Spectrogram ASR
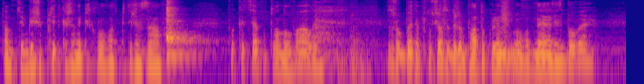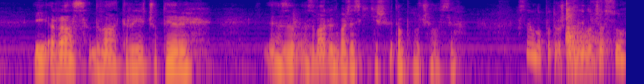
Там тим більше плітка ще не підходила, підрізав. Поки це попланували зробити, Получилося дуже багато колін, ну, одне різьбове. І раз, два, три, чотири. Е, з- Зварили, бачите, скільки швів там вийшло. Все воно потрошки зайняло часу.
